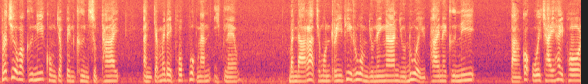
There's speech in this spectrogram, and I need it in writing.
เพราะเชื่อว่าคืนนี้คงจะเป็นคืนสุดท้าย อันจะไม่ได้พบพวกนั้นอีกแล้ว บรรดาราชมนตรีที่ร่วมอยู่ในงานอยู่ด้วยภายในคืนนี้ ต่างก็อวยชัยให้พร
